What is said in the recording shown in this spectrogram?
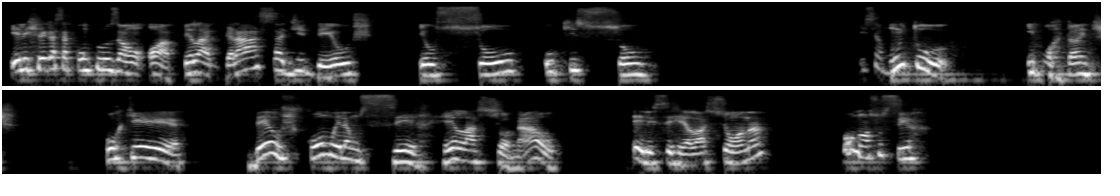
Ele chega a essa conclusão: ó, pela graça de Deus, eu sou o que sou. Isso é muito importante, porque Deus, como ele é um ser relacional, ele se relaciona com o nosso ser.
